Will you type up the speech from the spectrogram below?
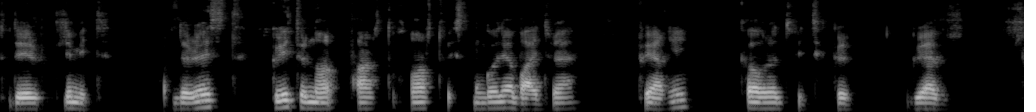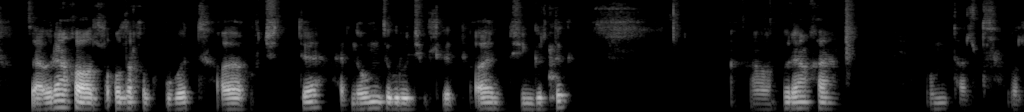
to their limit. For the rest, greater north part of northwest Mongolia by dry prairie covered with gravel. За бол улархаг бөгөөд ой хөвчтэй харин өмнө зүг рүү чиглэхэд ойн шингэрдэг. Uriancha өмнө талд бол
